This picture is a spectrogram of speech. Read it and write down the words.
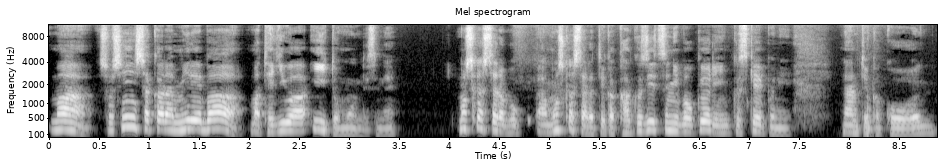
まあ、初心者から見れば、まあ、手際いいと思うんですね。もしかしたら僕、あもしかしたらっていうか確実に僕より Inkscape に、なんていうかこう、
